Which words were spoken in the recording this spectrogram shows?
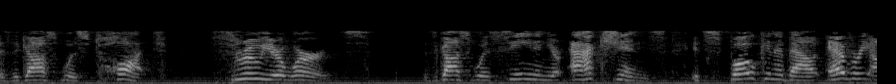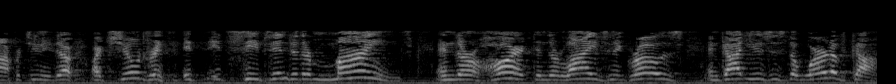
as the gospel is taught through your words. As the gospel is seen in your actions. It's spoken about every opportunity. Our, our children, it, it seeps into their minds and their heart and their lives, and it grows and God uses the Word of God.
